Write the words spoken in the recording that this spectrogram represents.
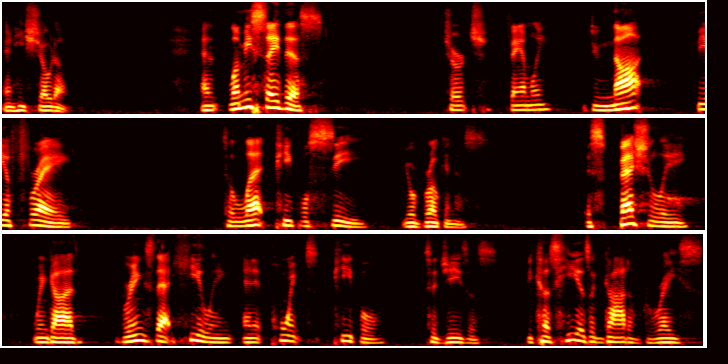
And he showed up. And let me say this, church, family, do not be afraid to let people see your brokenness. Especially when God brings that healing and it points people to Jesus because He is a God of grace.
